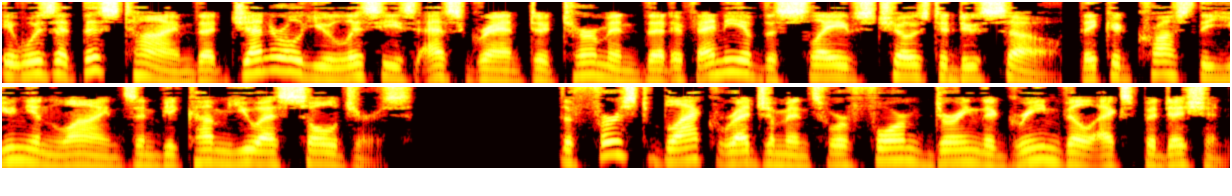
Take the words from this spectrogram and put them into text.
It was at this time that General Ulysses S. Grant determined that if any of the slaves chose to do so, they could cross the Union lines and become U.S. soldiers. The first black regiments were formed during the Greenville expedition,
